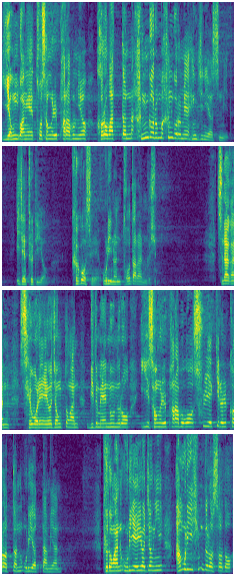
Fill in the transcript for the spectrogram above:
이 영광의 토성을 바라보며 걸어왔던 한 걸음 한 걸음의 행진이었습니다. 이제 드디어 그곳에 우리는 도달하는 것입니다. 지나간 세월의 여정 동안 믿음의 눈으로 이 성을 바라보고 순례길을 걸었던 우리였다면 그동안 우리의 여정이 아무리 힘들었어도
